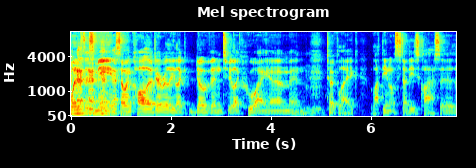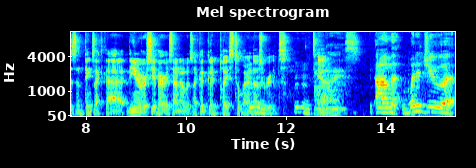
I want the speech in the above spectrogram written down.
what does this mean? So in college, I really like dove into like who I am and took like Latino studies classes and things like that. The University of Arizona was like a good place to learn those roots. Oh, Yeah. nice. Um, what did you uh,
